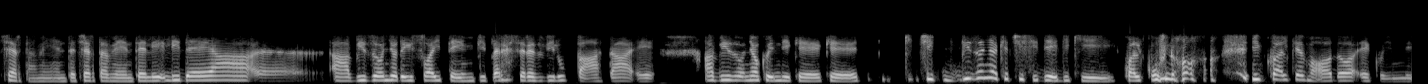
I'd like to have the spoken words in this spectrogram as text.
Certamente, certamente. L'idea eh, ha bisogno dei suoi tempi per essere sviluppata e ha bisogno quindi che, che, che ci, bisogna che ci si dedichi qualcuno in qualche modo e quindi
